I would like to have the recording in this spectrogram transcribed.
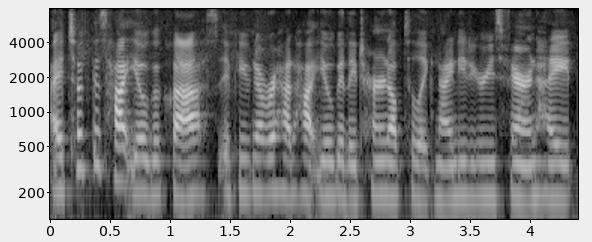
I took this hot yoga class. If you've never had hot yoga, they turn it up to like 90 degrees Fahrenheit.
